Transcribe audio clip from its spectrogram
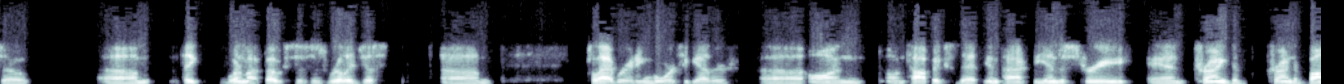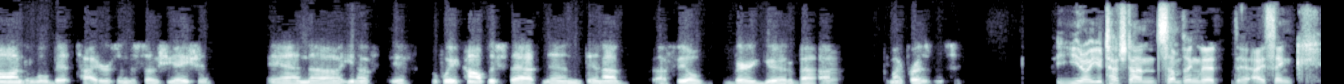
So um, one of my focuses is really just um, collaborating more together uh, on on topics that impact the industry and trying to trying to bond a little bit tighter as an association. And uh, you know, if, if we accomplish that, then then I I feel very good about my presidency. You know, you touched on something that, that I think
